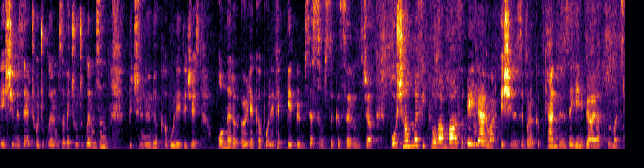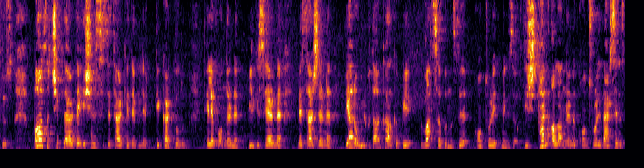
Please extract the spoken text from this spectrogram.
eşimize, çocuklarımıza ve çocuklarımızın bütünlüğünü kabul edeceğiz. Onları öyle kabul edip birbirimize sımsıkı sarılacağız. Boşanma fikri olan bazı beyler var. Eşinizi bırakıp kendinize yeni bir hayat kurmak istiyorsun. Bazı çiftlerde eşiniz sizi terk edebilir. Dikkatli olun. Telefonlarını, bilgisayarını, mesajlarını bir ara uykudan kalkıp bir WhatsApp'ınızı kontrol etmenizi, dijital alanlarını kontrol ederseniz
